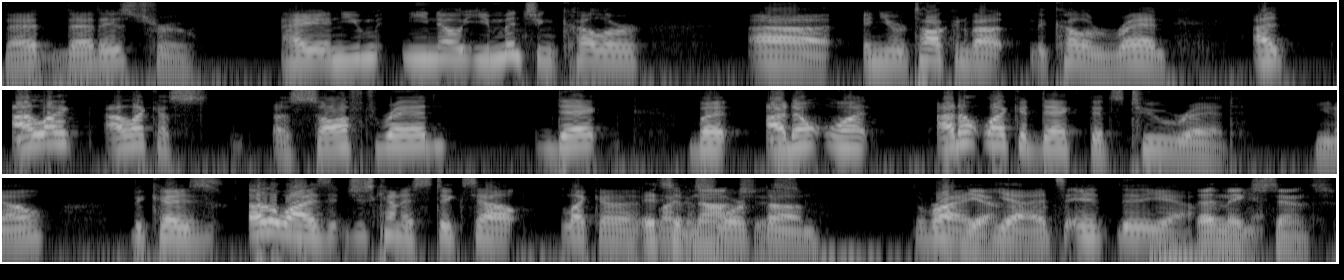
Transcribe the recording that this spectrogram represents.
that that is true. Hey, and you you know you mentioned color, uh, and you were talking about the color red. I I like I like a, a soft red deck, but I don't want I don't like a deck that's too red. You know, because otherwise it just kind of sticks out like a It's like a sore thumb. Right. Yeah. Yeah. it's it. yeah. That makes sense.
